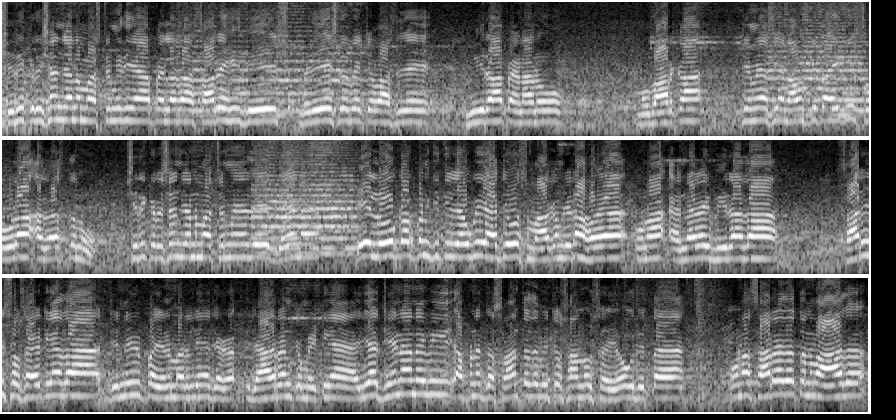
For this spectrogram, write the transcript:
ਸ਼੍ਰੀ ਕ੍ਰਿਸ਼ਨ ਜਨਮ ਅਸ਼ਟਮੀ ਦੀਆਂ ਪਹਿਲਾਂ ਤਾਂ ਸਾਰੇ ਹੀ ਦੇਸ਼, ਵਿਦੇਸ਼ ਦੇ ਵਿੱਚ ਵਸਦੇ ਵੀਰਾਂ, ਭੈਣਾਂ ਨੂੰ ਮੁਬਾਰਕਾਂ। ਜਿਵੇਂ ਅਸੀਂ ਅਨਾਉਂਸ ਕੀਤਾ ਸੀ ਕਿ 16 ਅਗਸਤ ਨੂੰ ਸ਼੍ਰੀ ਕ੍ਰਿਸ਼ਨ ਜਨਮ ਅਸ਼ਟਮੀ ਦੇ ਦਿਨ ਇਹ ਲੋਕ ਅਰਪਣ ਕੀਤੀ ਜਾਊਗੀ। ਅੱਜ ਉਹ ਸਮਾਗਮ ਜਿਹੜਾ ਹੋਇਆ, ਉਹਨਾਂ ਐੱਨ ਆਰ ਆਈ ਵੀਰਾਂ ਦਾ, ਸਾਰੀ ਸੁਸਾਇਟੀਆਂ ਦਾ, ਜਿੰਨੇ ਵੀ ਭਜਨ ਮੰਡਲੀਆਂ, ਜਗ- ਜਾਗਰਣ ਕਮੇਟੀਆਂ ਹੈ ਜਾਂ ਜਿਨ੍ਹਾਂ ਨੇ ਵੀ ਆਪਣੇ ਦਸਵੰਤ ਦੇ ਵਿੱਚੋਂ ਸਾਨੂੰ ਸਹਿਯੋਗ ਦਿੱਤਾ ਹੈ, ਉਹਨਾਂ ਸਾਰਿਆਂ ਦਾ ਧੰਨਵਾਦ।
